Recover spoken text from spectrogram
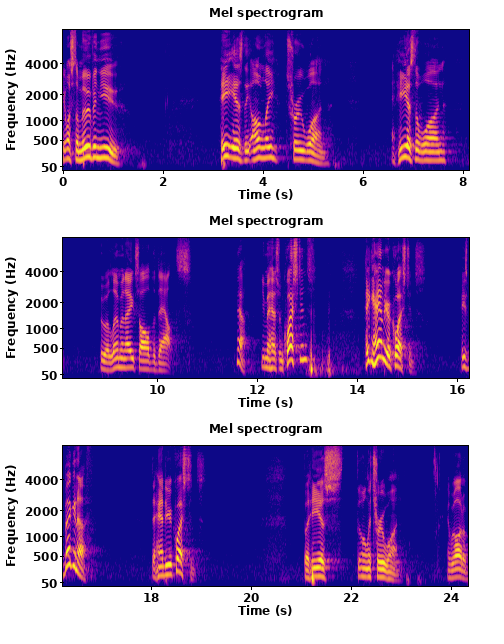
He wants to move in you. He is the only true one. And He is the one who eliminates all the doubts. Now, you may have some questions. He can handle your questions. He's big enough to handle your questions. But He is the only true one and we ought to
